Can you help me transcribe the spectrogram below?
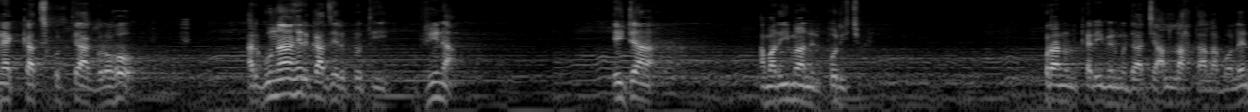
ন্যাক কাজ করতে আগ্রহ আর গুনাহের কাজের প্রতি ঘৃণা, এইটা আমার ইমানের পরিচয়। কোরআনুল করিমের মধ্যে আছে, আল্লাহ তাআলা বলেন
